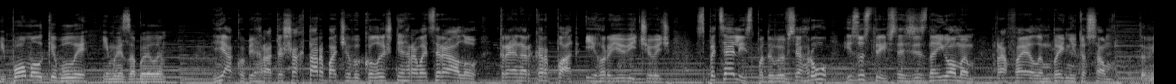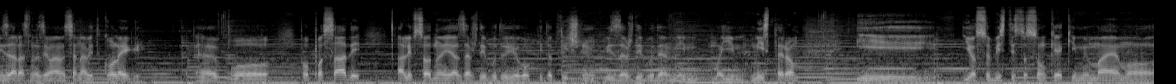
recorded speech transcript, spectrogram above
І помилки були, і ми забили. Як обіграти Шахтар бачив і колишній гравець Реалу, тренер Карпат Ігор Йовічевич. Спеціаліст подивився гру і зустрівся зі знайомим Рафаелем Бенітосом. То ми зараз називаємося навіть колеги по, по посаді, але все одно я завжди буду його підопічним, він завжди буде моїм, моїм містером. І, і особисті стосунки, які ми маємо,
